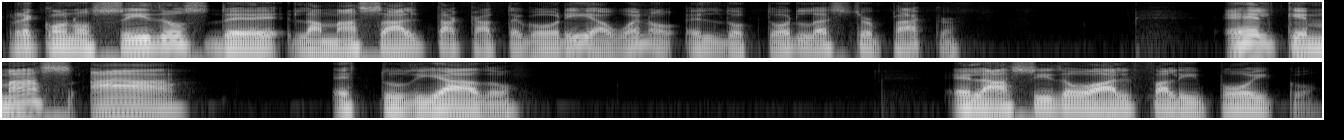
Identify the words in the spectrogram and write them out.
reconocidos de la más alta categoría. Bueno, el doctor Lester Packer. Es el que más ha estudiado el ácido alfa lipoico.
